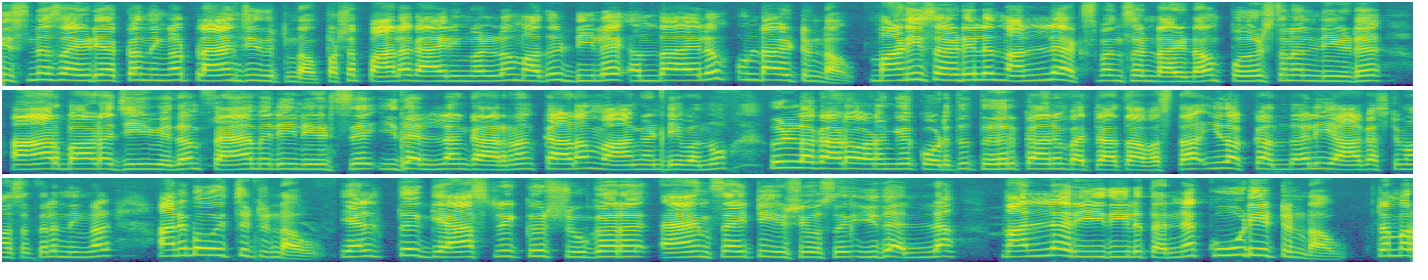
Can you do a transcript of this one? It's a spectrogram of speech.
ബിസിനസ് ഐഡിയ ഒക്കെ നിങ്ങൾ പ്ലാൻ ചെയ്തിട്ടുണ്ടാവും. പക്ഷെ പല കാര്യങ്ങളിലും അത് ഡിലേ എന്തായാലും ഉണ്ടായിട്ടുണ്ടാവും. മണി സൈഡിൽ നല്ല എക്സ്പെൻസ് ഉണ്ടായിട്ടുണ്ടാവും. പേഴ്സണൽ നീഡ് ആർഭാട ജീവിതം ഫാമിലി നീഡ്സ് ഇതെല്ലാം കാരണം കടം വാങ്ങേണ്ടി വന്നു. ഉള്ള കടമാണെങ്കിൽ കൊടുത്ത് തീർക്കാനും പറ്റാത്ത അവസ്ഥ. ഇതൊക്കെ എന്തായാലും ഈ ആഗസ്റ്റ് മാസത്തിൽ നിങ്ങൾ അനുഭവിച്ചിട്ടുണ്ടാവും. Health gastric sugar anxiety issues ഇതെല്ലാം നല്ല രീതിയിൽ തന്നെ കൂടിയിട്ടുണ്ടാവും. സെപ്റ്റംബർ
